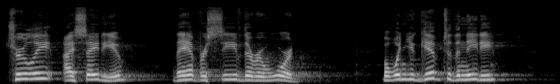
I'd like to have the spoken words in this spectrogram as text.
Truly, I say to you, they have received their reward. But when you give to the needy,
